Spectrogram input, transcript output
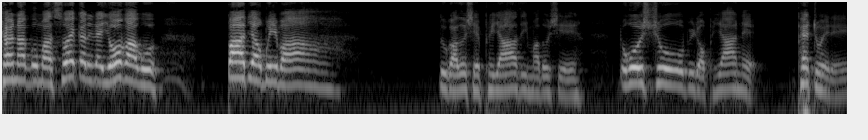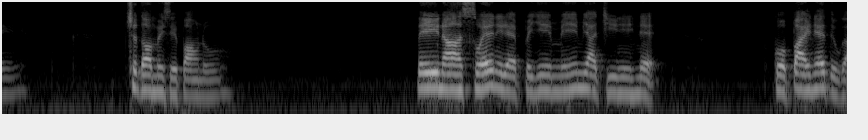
ခန္ဓာကိုယ်မှာဆွဲကပ်နေတဲ့ယောဂါကိုပပြောက်ပေးပါသူကဆိုရှင်ဖျားစီမှာဆိုရှင်တိုးရှိုးပြီးတော့ဖျားနဲ့ဖက်တွေ့တယ်ချစ်တော်မိတ်ဆွေပေါင်းတို့ သေနာဆွဲနေတဲ့ဘရင်မင်းမြကြီးနဲ့ကိုပိုင်တဲ့သူက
